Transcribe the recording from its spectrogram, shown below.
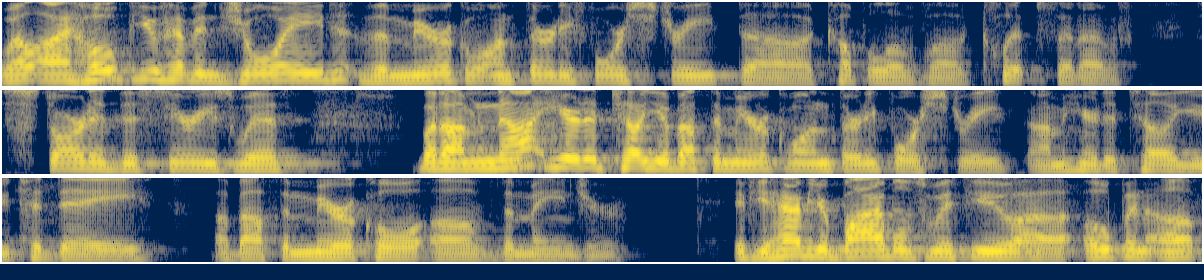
Well, I hope you have enjoyed the Miracle on 34th Street, uh, a couple of uh, clips that I've started this series with. But I'm not here to tell you about the miracle on 34th Street. I'm here to tell you today about the miracle of the manger. If you have your Bibles with you, uh, open up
